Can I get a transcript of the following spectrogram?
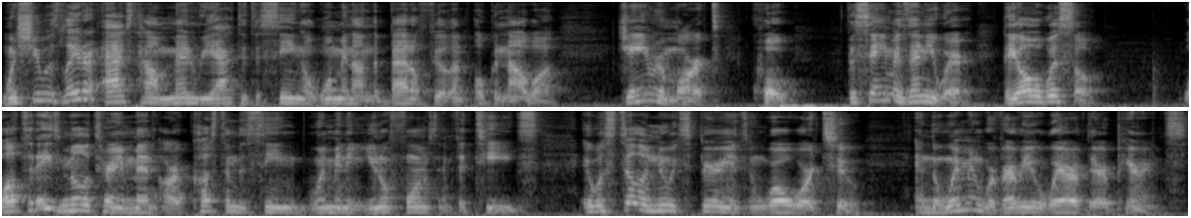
When she was later asked how men reacted to seeing a woman on the battlefield on Okinawa, Jane remarked, quote, the same as anywhere, they all whistle. While today's military men are accustomed to seeing women in uniforms and fatigues, it was still a new experience in World War II, and the women were very aware of their appearance.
